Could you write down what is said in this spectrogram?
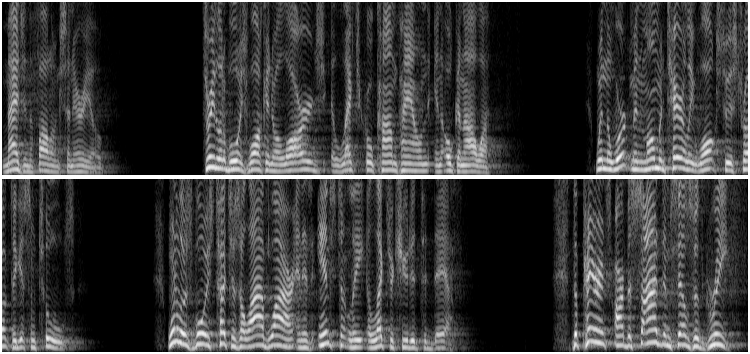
Imagine the following scenario. Three little boys walk into a large electrical compound in Okinawa. When the workman momentarily walks to his truck to get some tools, one of those boys touches a live wire and is instantly electrocuted to death. The parents are beside themselves with grief.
